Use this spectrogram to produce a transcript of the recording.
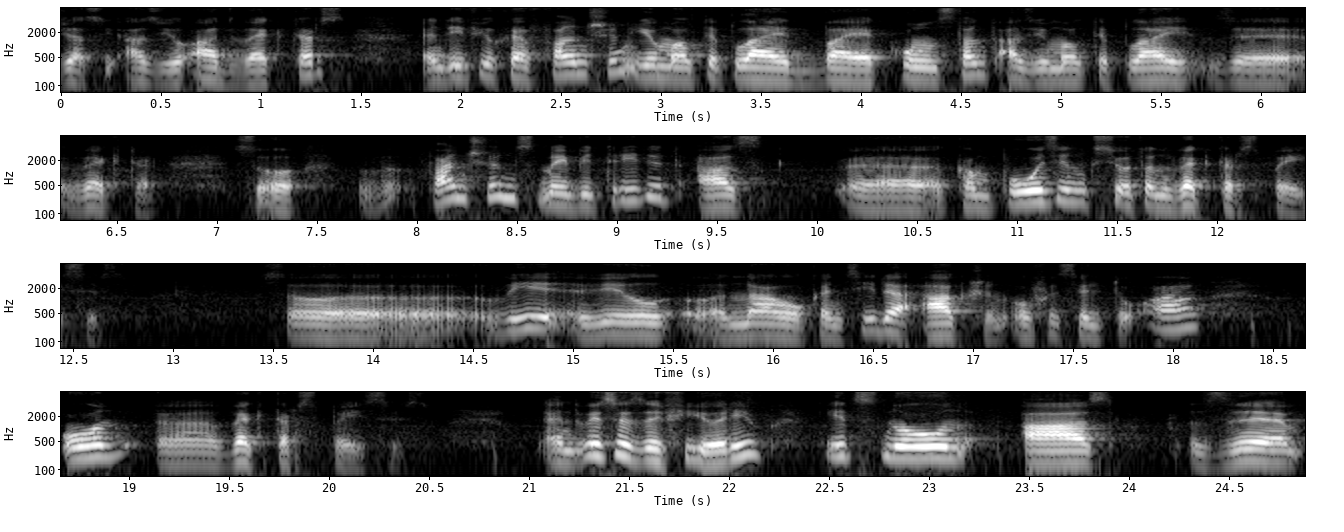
just as you add vectors. And if you have function, you multiply it by a constant as you multiply the vector. So functions may be treated as uh, composing certain vector spaces. So we will now consider action of SL2R on uh, vector spaces. And this is a theory. It's known as the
